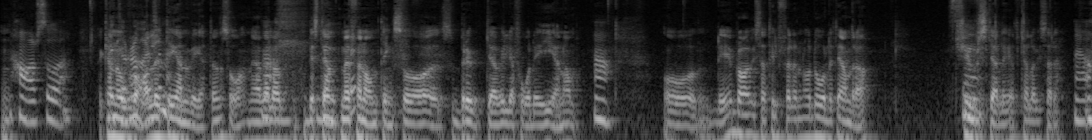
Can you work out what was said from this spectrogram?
Mm. har så. Jag kan nog vara lite med. enveten så. När jag väl Ja, har bestämt mig för någonting så, så brukar jag vilja få det igenom. Ja. Och det är bra i vissa tillfällen och dåligt i andra. Sen, Tjurskallighet kallar vissa det. ja.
